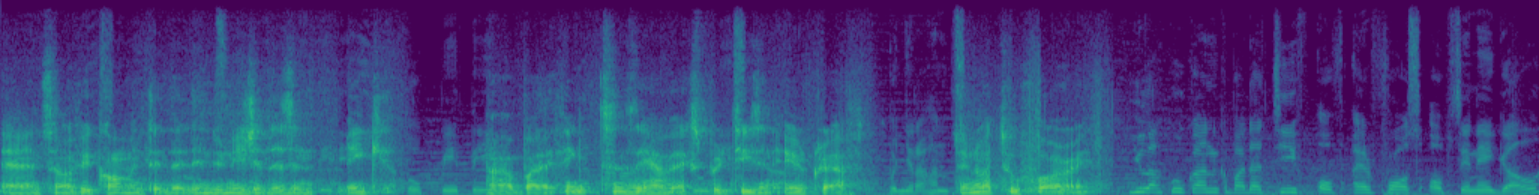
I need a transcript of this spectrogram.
and some of you commented that Indonesia doesn't make it. Uh, but I think since they have expertise in aircraft, they're not too far, right? dilakukan kepada Chief of Air Force of Senegal,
